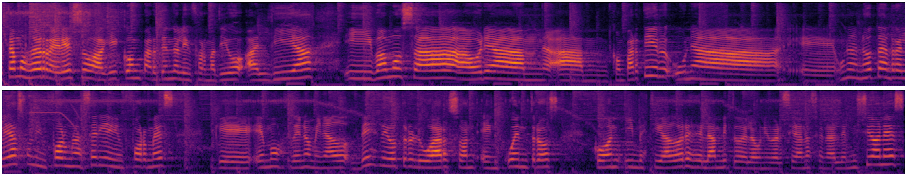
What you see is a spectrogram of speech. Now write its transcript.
Estamos de regreso aquí compartiendo el informativo al día y vamos a ahora mm, a, compartir una, eh, una nota, en realidad es un informe, una serie de informes que hemos denominado desde otro lugar, son encuentros con investigadores del ámbito de la Universidad Nacional de Misiones,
